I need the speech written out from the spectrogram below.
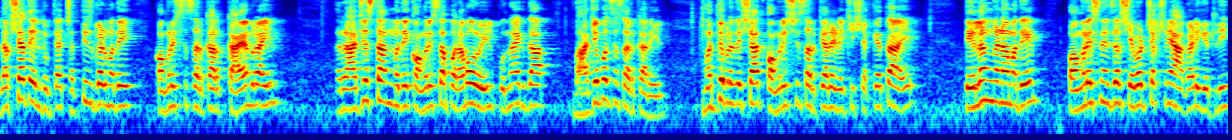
लक्षात येईल तुमच्या छत्तीसगडमध्ये काँग्रेसचं सरकार कायम राहील. राजस्थानमध्ये काँग्रेसचा पराभव होईल. पुन्हा एकदा भाजपचं सरकार येईल. मध्य प्रदेशात काँग्रेसची सरकार येण्याची शक्यता आहे. तेलंगणामध्ये काँग्रेसने जर शेवटच्या क्षणी आघाडी घेतली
